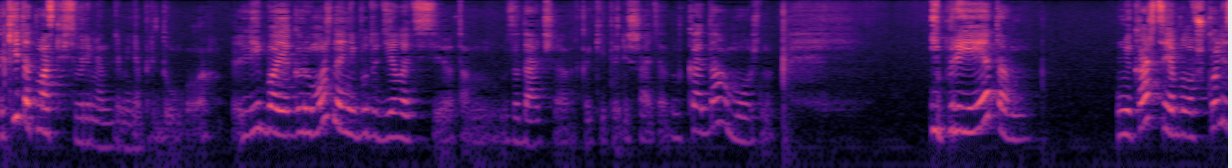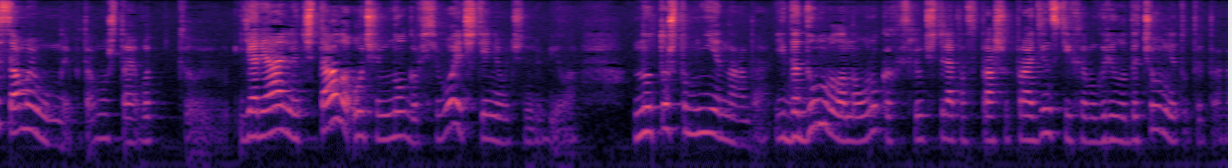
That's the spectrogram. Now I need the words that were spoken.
Какие-то отмазки все время для меня придумывала. Либо я говорю, можно я не буду делать э, там задачи какие-то решать? Она такая, да, можно. И при этом, мне кажется, я была в школе самой умной, потому что вот я реально читала очень много всего, я чтение очень любила. Но то, что мне надо. И додумывала на уроках, если учителя там спрашивают про один стих, я ему говорила, да что мне тут это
